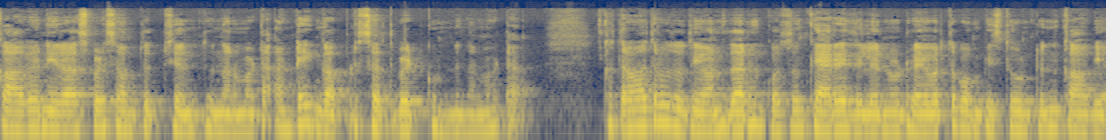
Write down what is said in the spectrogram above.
కావ్య నిరాశపడి సంతృప్తి చెందుతుందనమాట అంటే ఇంక అప్పుడు సత్తు పెట్టుకుంటుందనమాట తర్వాత రోజు అన్నదానం కోసం క్యారేజీలను డ్రైవర్తో పంపిస్తూ ఉంటుంది కావ్య.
